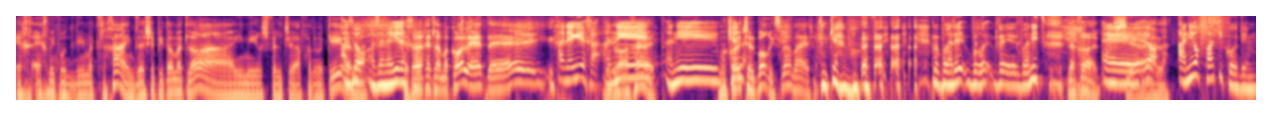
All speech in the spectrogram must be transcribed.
איך, איך מתמודדים עם הצלחה? עם זה שפתאום את לא האימי הירשפלד שאף אחד לא מכיר, אז לא, אז אני אגיד לך. שאת הולכת למכולת, אה, היי, אני אגיד לך, אני... אני... מכולת של בוריס, לא? מה יש? כן, בר- בברניצקי. נכון, אה, יאללה. לא, אני הופעתי קודם.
